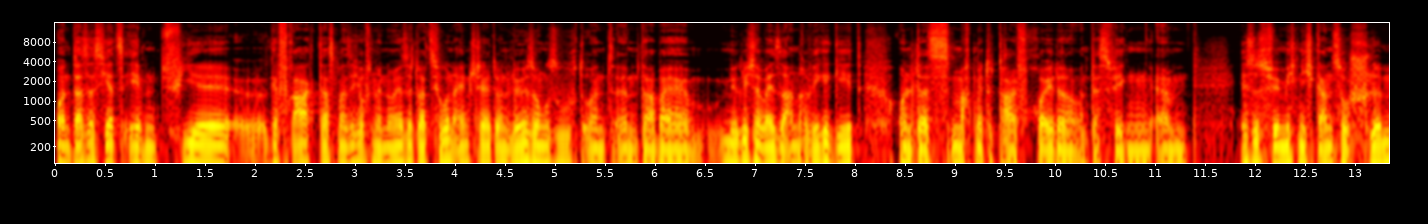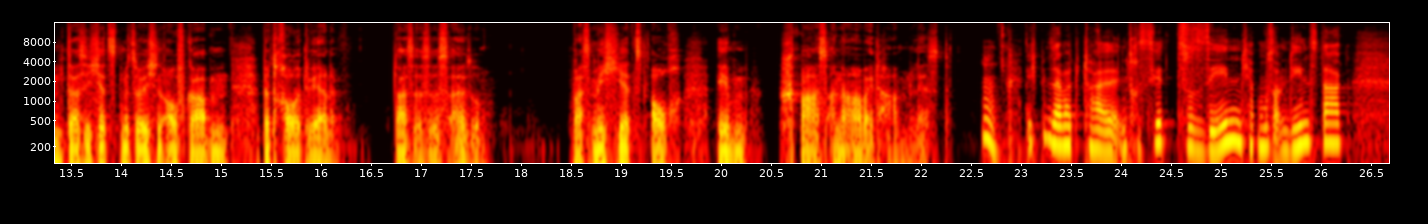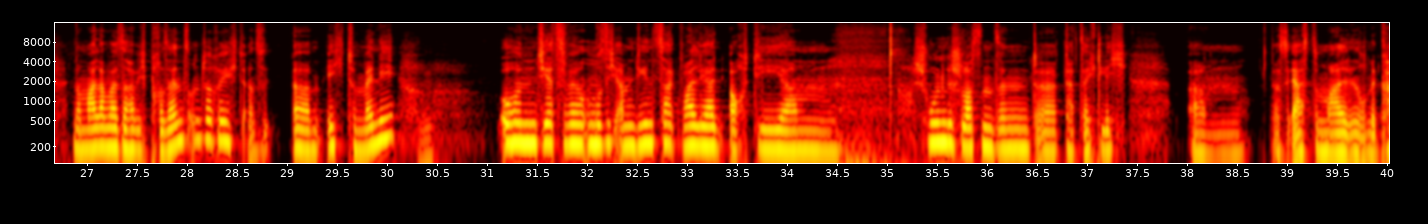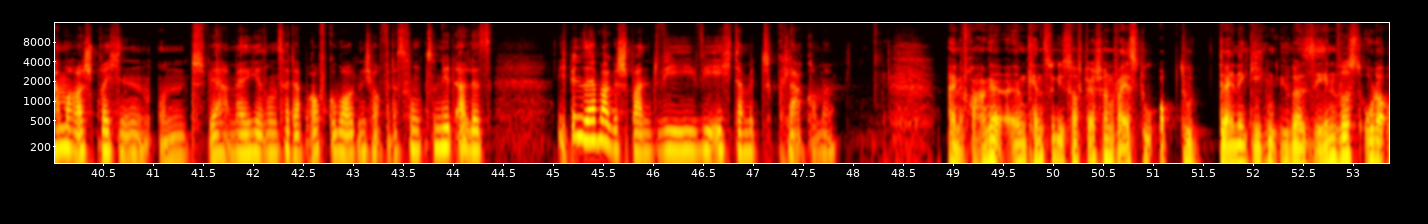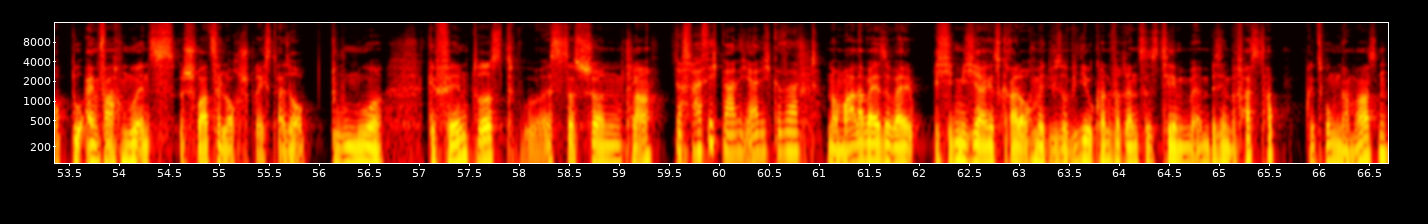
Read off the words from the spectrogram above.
Und das ist jetzt eben viel äh, gefragt, dass man sich auf eine neue Situation einstellt und Lösungen sucht und ähm, dabei möglicherweise andere Wege geht. Und das macht mir total Freude. Und deswegen ähm, ist es für mich nicht ganz so schlimm, dass ich jetzt mit solchen Aufgaben betraut werde. Das ist es also, was mich jetzt auch eben Spaß an der Arbeit haben lässt. Hm. Ich bin selber total interessiert zu sehen. Ich hab, muss am Dienstag Normalerweise habe ich Präsenzunterricht, also ähm, ich to many. Mhm. Und jetzt muss ich am Dienstag, weil ja auch die ähm, Schulen geschlossen sind, äh, tatsächlich ähm, das erste Mal in so eine Kamera sprechen. Und wir haben ja hier so ein Setup aufgebaut und ich hoffe, das funktioniert alles. Ich bin selber gespannt, wie, wie ich damit klarkomme. Eine Frage, ähm, kennst du die Software schon? Weißt du, ob du deine Gegenüber sehen wirst oder ob du einfach nur ins schwarze Loch sprichst? Also ob du nur gefilmt wirst, ist das schon klar? Das weiß ich gar nicht, ehrlich gesagt. Normalerweise, weil ich mich ja jetzt gerade auch mit so Videokonferenzsystemen ein bisschen befasst habe, gezwungenermaßen.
